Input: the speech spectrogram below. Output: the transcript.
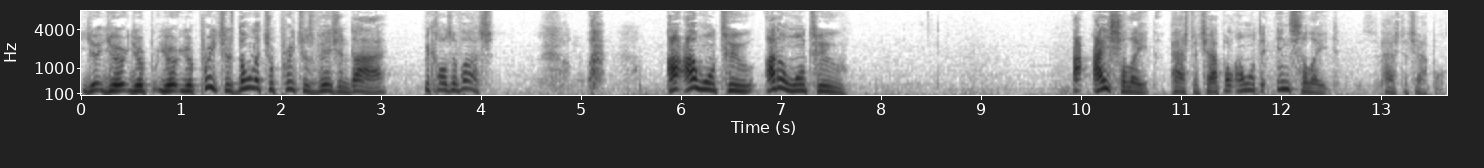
your, your, your, your, your preachers, don't let your preacher's vision die because of us. I, I want to, I don't want to isolate Pastor Chappell. I want to insulate Pastor Chappell.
